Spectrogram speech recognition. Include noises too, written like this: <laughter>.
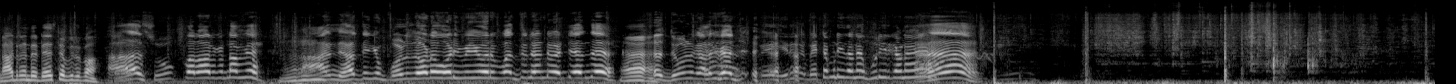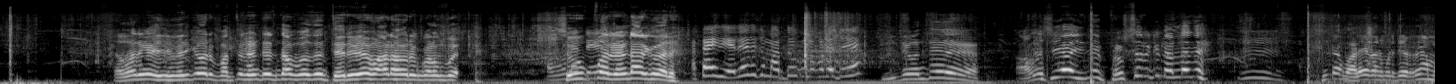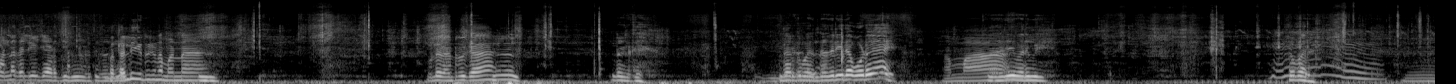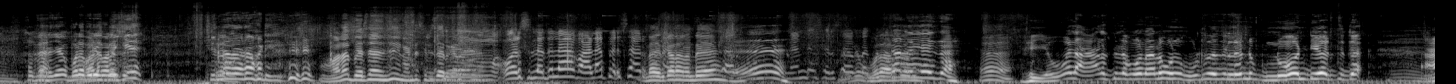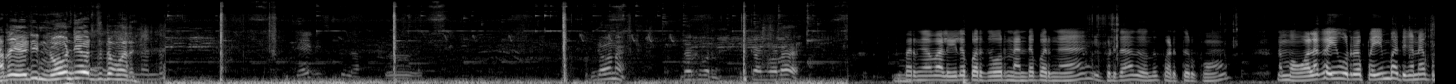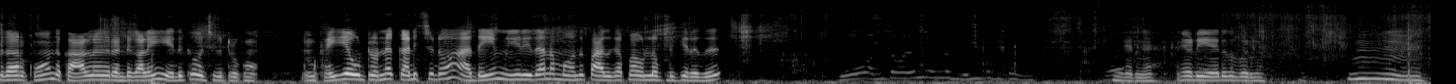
நாட்டு ரெண்டு டேஸ்ட் எப்படி இருக்கும்? ஆ சூப்பரா இருக்கு தம்பி. நான் நேரத்துக்கு பொழுதோட ஓடி போய் ஒரு பத்து வந்து ஆ. தூள் கிளம்பியாச்சு இருக்கு வெட்ட முடியுதானே ஊறி இருக்கானே. பாருங்க இது வரைக்கும் ஒரு பத்து ரெண்டு இருந்தா போதும். தெருவே வாட வரும் குழம்பு. சூப்பர் ரெண்டா இருக்கு பாரு. இது வந்து அவசியம் இது ப்ரெஷருக்கு நல்லது. ம். இந்த வளைய கண் முடிச்சிடுறேன் மண்ணை தள்ளி வச்சு அடைச்சி இப்போ எடுத்துக்கிட்டு தள்ளிக்கிட்டு என்ன உள்ள ரெண்டு இருக்கா? இந்த இருக்கு. இந்த இருக்கு பாரு இந்த தெரியுதா போடு. ஆமா தெரிய வருமே இதோ பாரு. நிறைய போல பெரிய வலைக்கு. சின்னதாக தான் மாட்டி. வலை பெருசா இருந்துச்சு நண்டு சிறுசா இருக்கா? ஆமா. ஒரு சிலதுல வலை பெருசா என்ன இருக்கானா நண்டு இருக்கும். ஆ. எவ்வளோ ஆழத்தில் போனாலும் உனக்கு விடுறது இல்லைன்னு நோண்டி எடுத்துட்டேன். அரை அடி நோண்டி எடுத்துட்டேன் மாதிரி பாருங்க. வலையில் பாருங்க ஒரு நண்டை பாருங்க. இப்படி தான் அது வந்து படுத்திருக்கும். நம்ம உலகை விடுற பையன் பார்த்தீங்கன்னா இப்படி தான் இருக்கும். இந்த கால் ரெண்டு காலையும் எதுக்க வச்சுக்கிட்டு இருக்கோம். நம்ம கையை விட்டோன்னே கடிச்சிடும். அதையும் மீறி தான் நம்ம வந்து பாதுகாப்பாக உள்ளே பிடிக்கிறது. இங்கே இருங்க. எப்படி ஏறுது பாருங்க. ம்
